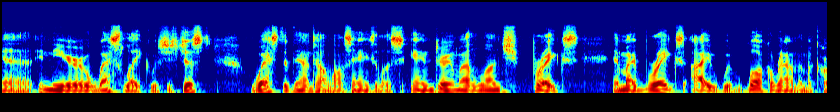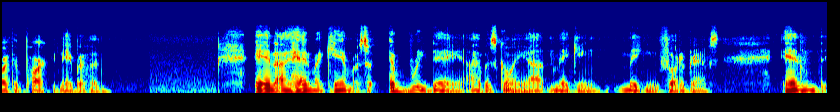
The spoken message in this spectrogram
uh, near Westlake, which is just west of downtown Los Angeles. And during my lunch breaks and my breaks, I would walk around the MacArthur Park neighborhood. And I had my camera, so every day I was going out and making making photographs. And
